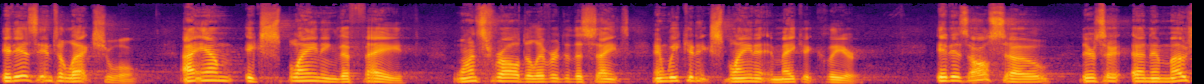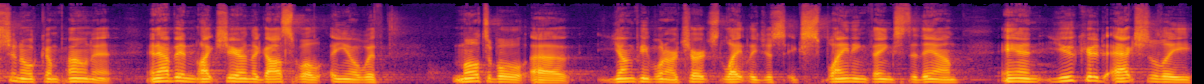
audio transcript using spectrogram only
It is intellectual. I am explaining the faith once for all delivered to the saints, and we can explain it and make it clear. It is also, there's a, an emotional component. And I've been like sharing the gospel, you know, with multiple uh, young people in our church lately, just explaining things to them. And you could actually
